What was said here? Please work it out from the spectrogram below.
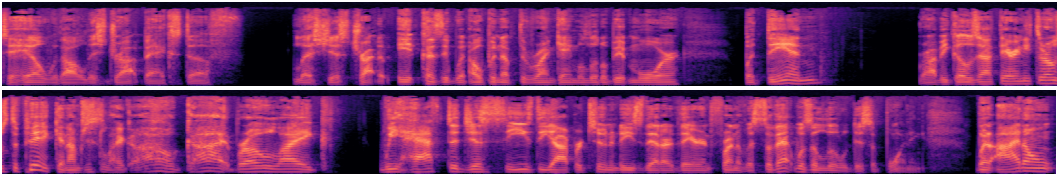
to hell with all this drop back stuff. Let's just try to it because it would open up the run game a little bit more. But then Robbie goes out there and he throws the pick, and I'm just like, oh God, bro, like we have to just seize the opportunities that are there in front of us. So that was a little disappointing. But I don't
